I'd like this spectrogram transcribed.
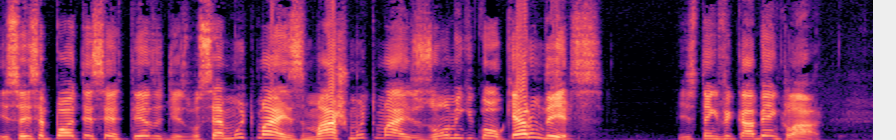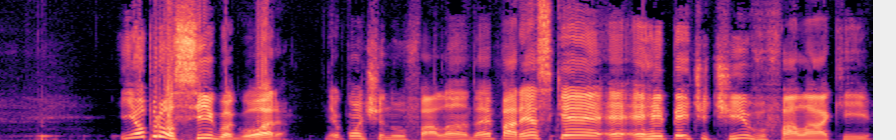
Isso aí você pode ter certeza disso. Você é muito mais macho, muito mais homem que qualquer um deles. Isso tem que ficar bem claro. E eu prossigo agora, eu continuo falando, é, parece que é, é, é repetitivo falar aqui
